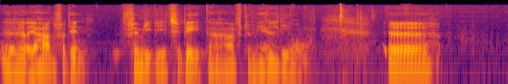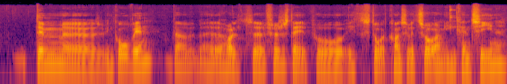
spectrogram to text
Øh, og jeg har det for den familie i Tibet, der har haft dem i alle de år. Øh, dem, øh, en god ven, der havde holdt øh, fødselsdag på et stort konservatorium i en kantine,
